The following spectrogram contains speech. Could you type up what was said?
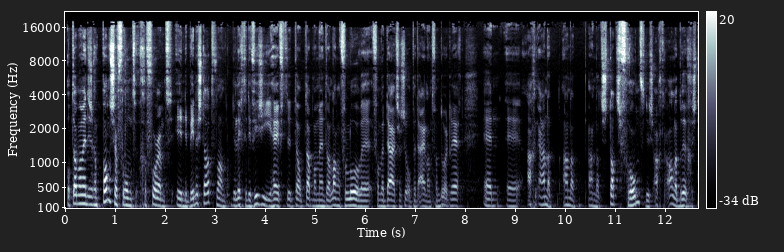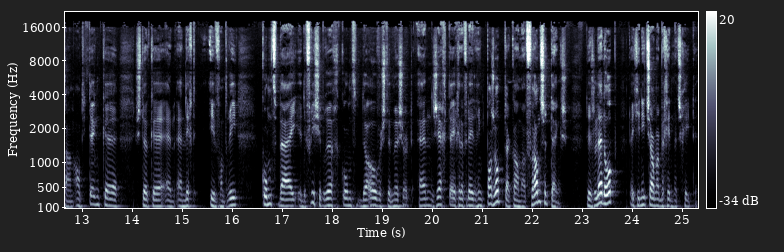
Op dat moment is er een panzerfront gevormd in de binnenstad. Want de lichte divisie heeft het op dat moment al lang verloren van de Duitsers op het eiland van Dordrecht. En eh, aan, dat, aan, dat, aan dat stadsfront, dus achter alle bruggen staan antitankstukken en, en licht infanterie komt bij de Friese brug komt de overste Mussert en zegt tegen de verdediging: Pas op, daar komen Franse tanks. Dus let op dat je niet zomaar begint met schieten.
